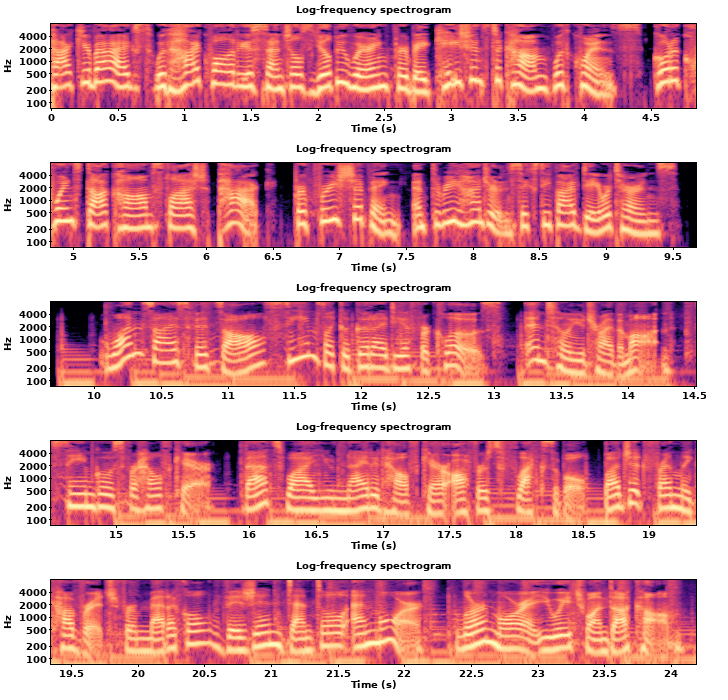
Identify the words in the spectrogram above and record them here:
Pack your bags with high-quality essentials you'll be wearing for vacations to come with Quince. Go to quince.com slash pack for free shipping and 365-day returns. One size fits all seems like a good idea for clothes until you try them on. Same goes for healthcare. That's why United Healthcare offers flexible, budget-friendly coverage for medical, vision, dental, and more. Learn more at uh1.com.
